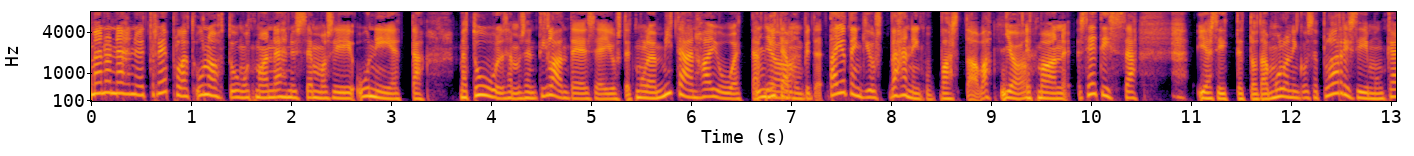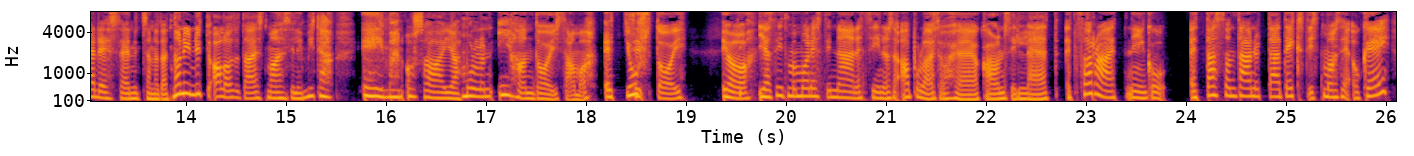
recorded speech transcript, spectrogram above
Mä en ole nähnyt, että replat unohtuu, mutta mä oon nähnyt semmoisia unia, että mä tuun semmoisen tilanteeseen just, että mulla ei ole mitään hajua, että Joo. Mitä mun pitää, tai jotenkin just vähän niin kuin vastaava. Joo. Että mä oon setissä ja sitten tota, mulla on niin kuin se plarisi mun kädessä ja nyt sanotaan, että no niin nyt aloitetaan. Ja sitten mä oon silleen, mitä? Ei, mä en osaa. Ja, Mulla on ihan toi sama. et Just toi. joo, Ja sitten mä monesti näen, että siinä on se apulaisohjaaja, joka on silleen, että, että Sara, että, niinku, että tässä on tää nyt tää teksti. Sitten mä oon se, okei. Okay.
